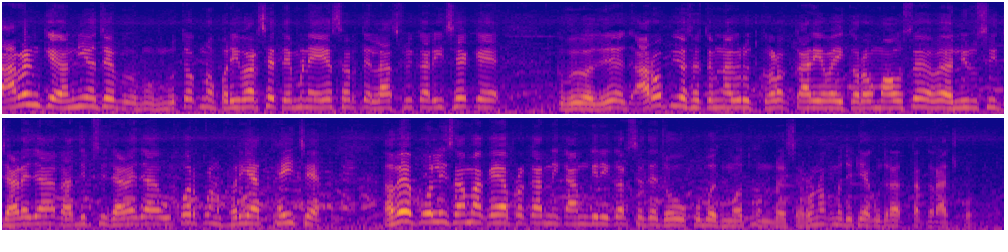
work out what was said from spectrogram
કારણ કે અન્ય જે મૃતકનો પરિવાર છે, તેમણે એ શરતે લાશ સ્વીકારી છે કે જે આરોપીઓ છે, તેમના વિરુદ્ધ કડક કાર્યવાહી કરવામાં આવશે. હવે અનિરુસિંહ જાડેજા રાદીપસિંહ જાડેજા ઉપર પણ ફરિયાદ થઈ છે. હવે પોલીસ આમાં કયા પ્રકારની કામગીરી કરશે તે જોવું ખૂબ જ મહત્વનું રહેશે. રોનક મજીઠિયા ગુજરાત તક રાજકોટ.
